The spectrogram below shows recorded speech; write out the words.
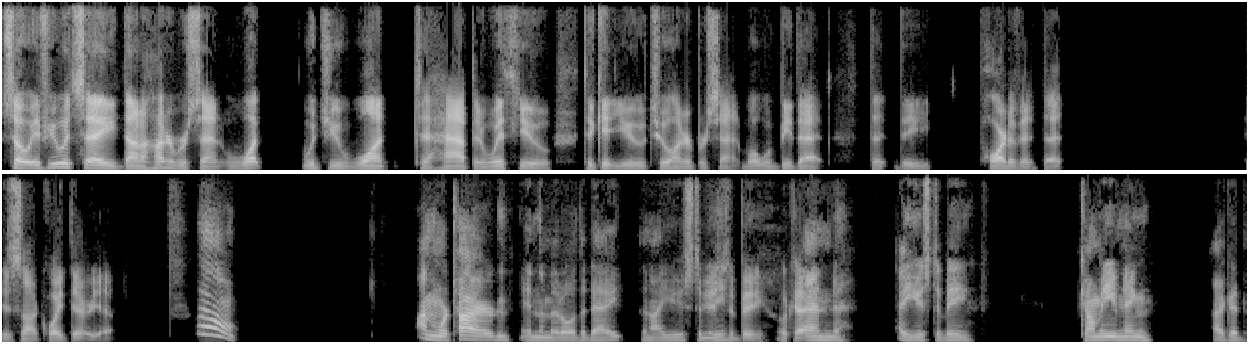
So if you would say down 100%, what would you want to happen with you to get you to 100%? What would be that, the, the part of it that is not quite there yet? Well, I'm more tired in the middle of the day than I used to be. Used to be. Okay. And I used to be, come evening, I could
